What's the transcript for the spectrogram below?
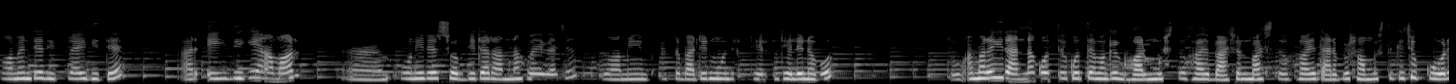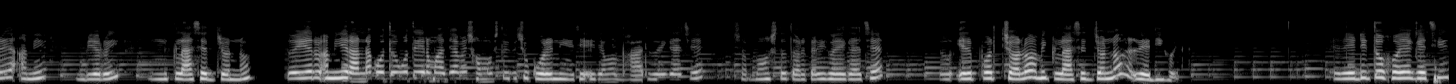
কমেন্টে রিপ্লাই দিতে। আর এই দিকে আমার পনিরের সবজিটা রান্না হয়ে গেছে। তো আমি একটা বাটির মধ্যে ঢেলে নেব। তো আমার এই রান্না করতে করতে আমাকে ঘর মুছতে হয়, বাসন মাজতে হয়, তারপর সমস্ত কিছু করে আমি বেরোই। ক্লাসের জন্য। তো এর, আমি রান্না করতে করতে এর মাঝে আমি সমস্ত কিছু করে নিয়েছি। এই যে আমার ভাত হয়ে গেছে, সমস্ত তরকারি হয়ে গেছে। তো এরপর চলো আমি ক্লাসের জন্য রেডি হই। রেডি তো হয়ে গেছি,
